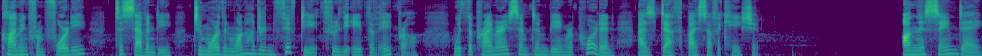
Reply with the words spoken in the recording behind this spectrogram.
climbing from 40 to 70 to more than 150 through the 8th of April, with the primary symptom being reported as death by suffocation. On this same day,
